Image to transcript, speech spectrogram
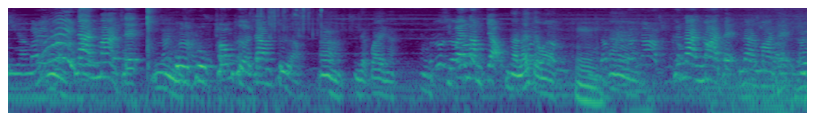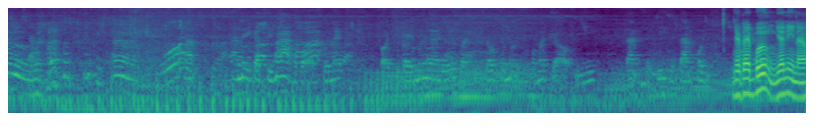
อีกอย่างเฮ้ยนานมาแท้อืมปลูกปลูกช่องเถื่อช่างเถื่ออ่าอยากไปนะอืมสิไปนำเจ้า นั่นแหละจะว่าอืมอ่าคือนานมาแท้นานมาแท้เออเออโอ้ยอันนี้ก็สิมากก็บอกคนแรกก่อนที่ไปเมื่อเดือนวันที่ต้องสมุนเขามาเจาะผีตั้งสติสตางคนอยากได้บึ้งเดี๋ยวนี้นะ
